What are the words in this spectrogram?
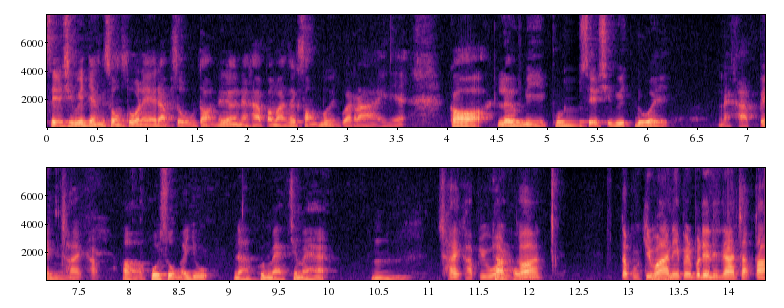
เสียชีวิตยังทรงตัวในระดับสูงต่อเนื่องนะครับ ประมาณสัก20,000 กว่ารายเนี่ยก็เริ่มมีผู้เสียชีวิตด้วยนะครับเป็นใช่ครับเอ่อผู้สูงอายุนะคุณแม็กซ์ใช่ไหมฮะอืมใช่ครับพี่ครัวับนผมก็ แต่ผมคิดว่าอืมอันนี้เป็นประเด็นที่น่าจับตา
